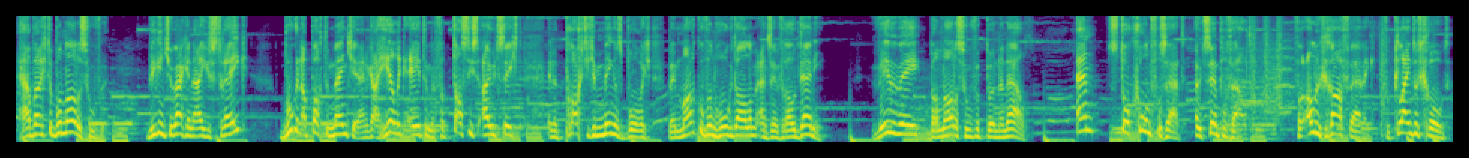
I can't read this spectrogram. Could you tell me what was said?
Herberg de Bernardeshoeve. Weekendje weg in eigen streek? Boek een appartementje en ga heerlijk eten met fantastisch uitzicht in het prachtige Mingelsborg bij Marco van Hoogdalem en zijn vrouw Danny. www.bernardeshoeve.nl En Stokgrondverzet uit Simpelveld. Voor al uw graafwerk, van klein tot groot.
